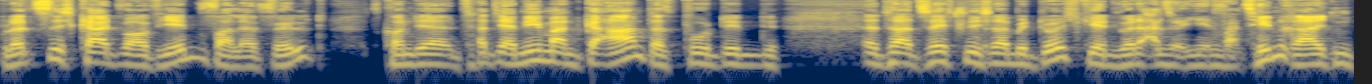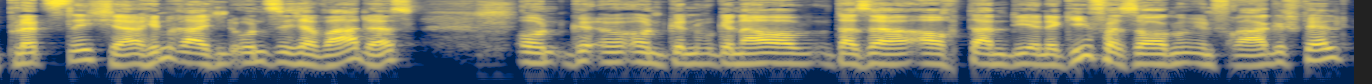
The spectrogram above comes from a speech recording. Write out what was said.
Plötzlichkeit war auf jeden Fall erfüllt. Es konnte ja, hat ja niemand geahnt, dass Putin äh, tatsächlich damit durchgehen würde. Also jedenfalls hinreichend plötzlich, ja, hinreichend unsicher war das. Und, und genau, dass er auch dann die Energieversorgung in Frage stellt.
